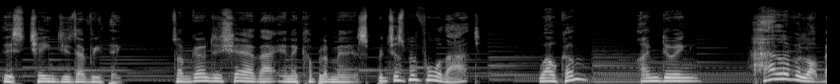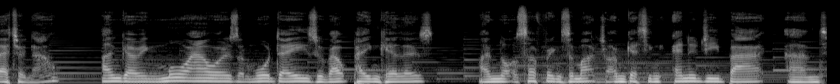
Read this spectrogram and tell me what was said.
this changes everything. So I'm going to share that in a couple of minutes. But just before that, welcome. I'm doing hell of a lot better now. I'm going more hours and more days without painkillers. I'm not suffering so much. I'm getting energy back. And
